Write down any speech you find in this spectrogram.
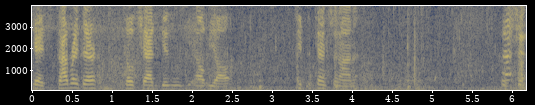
Okay, stop right there. Tell Chad, get LB out. Just keep the tension on it. Oh shit.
